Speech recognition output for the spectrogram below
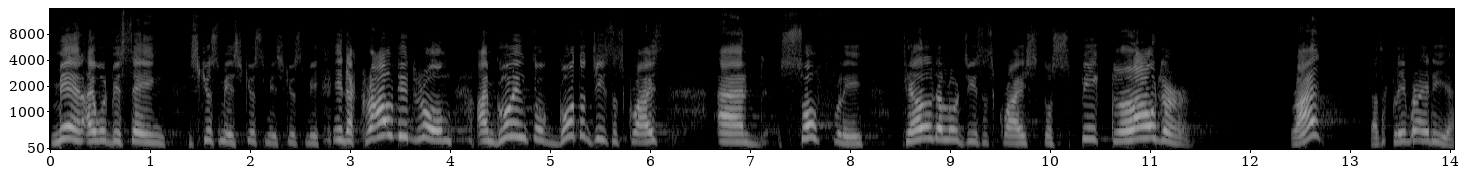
men, I would be saying, Excuse me, excuse me, excuse me. In a crowded room, I'm going to go to Jesus Christ and softly tell the Lord Jesus Christ to speak louder. Right? That's a clever idea.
